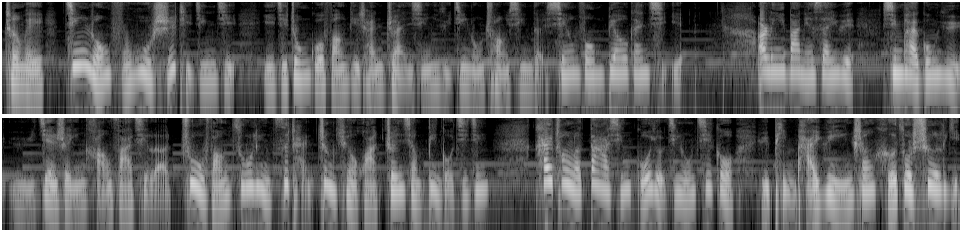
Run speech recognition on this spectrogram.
成为金融服务实体经济以及中国房地产转型与金融创新的先锋标杆企业。二零一八年三月，新派公寓与建设银行发起了住房租赁资产证券化专项并购基金，开创了大型国有金融机构与品牌运营商合作设立，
